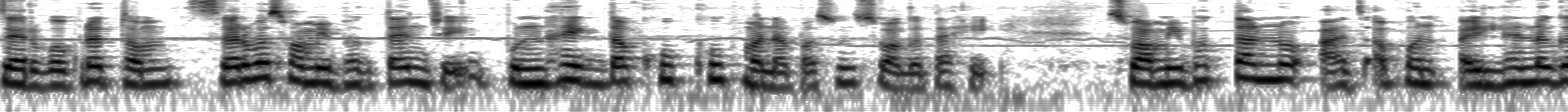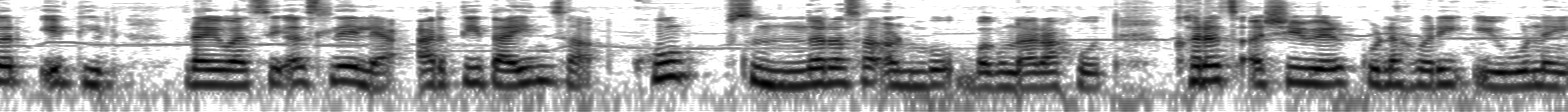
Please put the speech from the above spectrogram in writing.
सर्वप्रथम सर्व स्वामी भक्तांचे पुन्हा एकदा खूप खूप मनापासून स्वागत आहे. स्वामी भक्तांनो आज आपण अहिल्यानगर येथील रहिवासी असलेल्या आरतीताईंचा खूप सुंदर असा अनुभव बघणार आहोत. खरंच अशी वेळ कुणावरही येऊ नये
